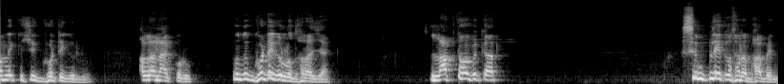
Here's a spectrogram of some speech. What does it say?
অনেক কিছু ঘটে গেল, আল্লাহ না করুক, কিন্তু ঘটে গেল ধরা যাক। লাভটা হবে কার? সিম্পলি কথাটা ভাবেন,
